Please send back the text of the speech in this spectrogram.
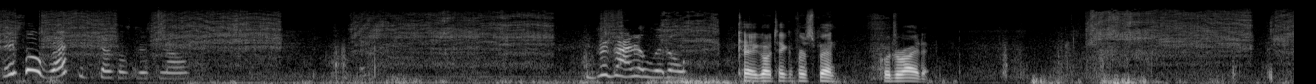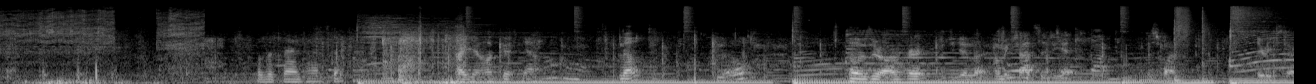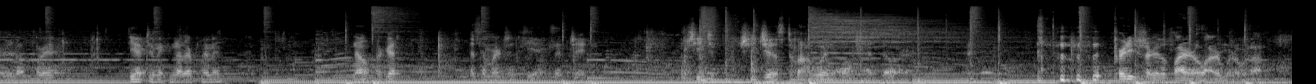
They're so rusty because of the snow. You forgot a little. Okay, go take it for a spin. Go to ride it. Was it fantastic? Are you all good now? Mm-hmm. No? No? How was your arm hurt? Did you get enough? How many shots did you get? Just one. They restarted up for you. Do you have to make another appointment? No? We're good? That's emergency exit, Jaden. She, she just about went off that door. Pretty sure the fire alarm would have went off.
